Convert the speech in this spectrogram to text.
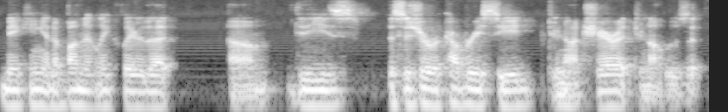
making it abundantly clear that um, these this is your recovery seed. Do not share it. Do not lose it.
